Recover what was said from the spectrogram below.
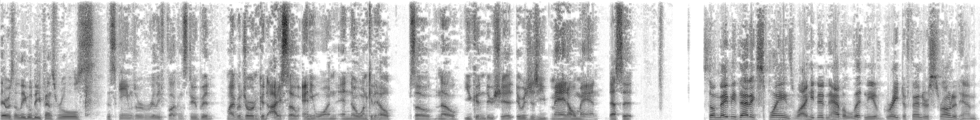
there was illegal defense rules. The schemes were really fucking stupid. Michael Jordan could ISO anyone and no one could help. So no, you couldn't do shit. It was just you, man, oh man, that's it. So maybe that explains why he didn't have a litany of great defenders thrown at him,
